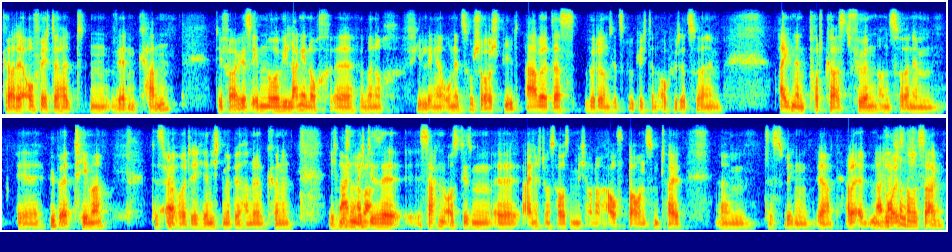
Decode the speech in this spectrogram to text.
gerade aufrechterhalten werden kann. Die Frage ist eben nur, wie lange noch, äh, wenn man noch viel länger ohne Zuschauer spielt. Aber das würde uns jetzt wirklich dann auch wieder zu einem eigenen Podcast führen und zu einem äh, Überthema das ja. wir heute hier nicht mehr behandeln können. Ich Nein, muss nämlich diese Sachen aus diesem äh, Einrichtungshaus nämlich auch noch aufbauen zum Teil. Ähm, deswegen, ja. Aber äh, du wolltest noch was sagen?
